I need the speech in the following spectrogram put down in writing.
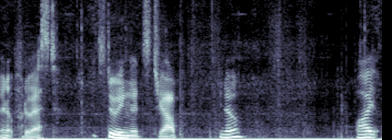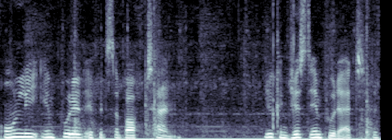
And up for the rest it's doing its job you know? Why only input it if it's above 10 you can just input that. It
